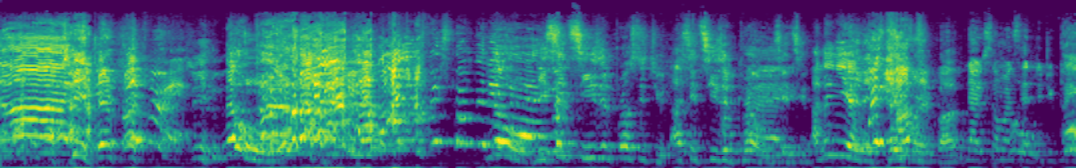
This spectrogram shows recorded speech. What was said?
no! for it! no. There's something No, in there. he said seasoned prostitute. I said seasoned pro. He said se- I didn't hear they Wake paid for it, but No, someone said, did you pay?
